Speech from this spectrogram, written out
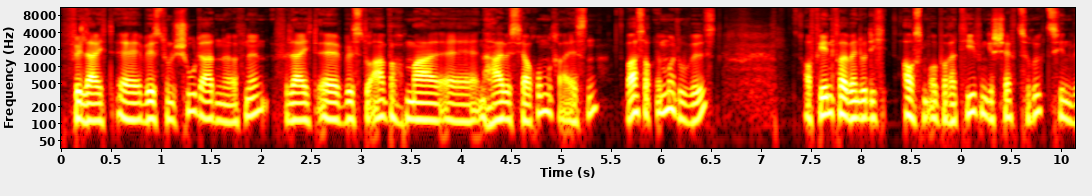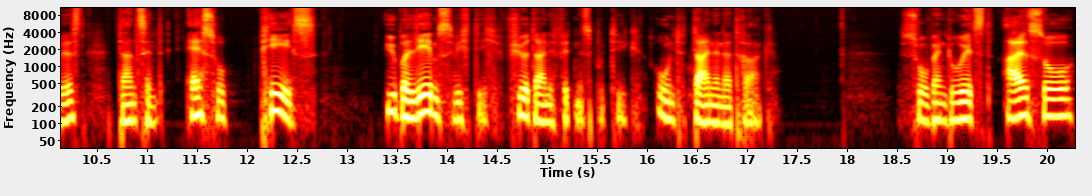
vielleicht äh, willst du einen Schuhladen öffnen, vielleicht äh, willst du einfach mal äh, ein halbes Jahr rumreisen, was auch immer du willst. Auf jeden Fall, wenn du dich aus dem operativen Geschäft zurückziehen willst, dann sind SOPs überlebenswichtig für deine Fitnessboutique und deinen Ertrag. So, wenn du jetzt also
